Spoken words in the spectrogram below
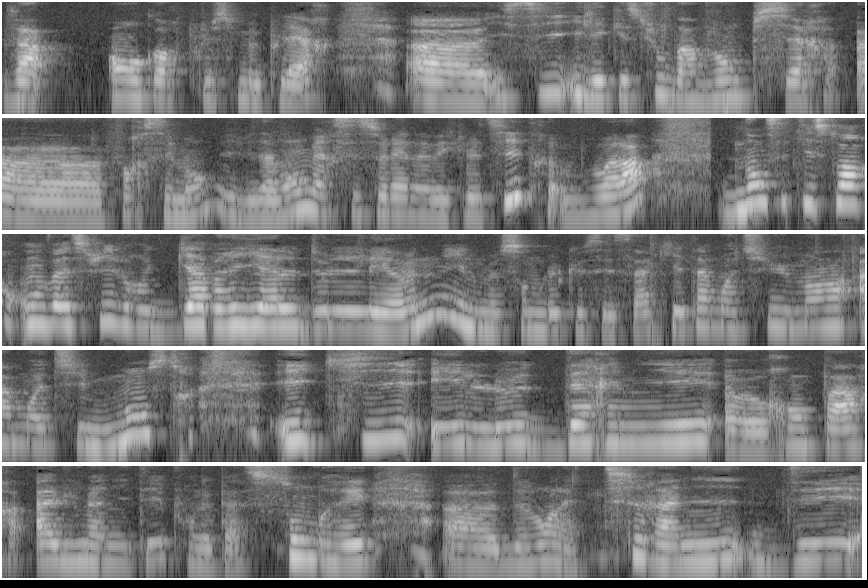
va encore plus me plaire. Euh, ici, il est question d'un vampire, euh, forcément, évidemment. Merci Solène avec le titre, voilà. Dans cette histoire, on va suivre Gabriel de Léon, il me semble que c'est ça, qui est à moitié humain, à moitié monstre, et qui est le dernier euh, rempart à l'humanité pour ne pas sombrer devant la tyrannie des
